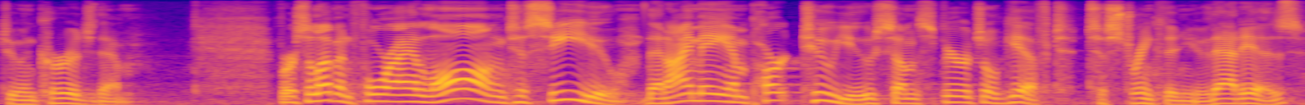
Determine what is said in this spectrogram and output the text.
to encourage them. Verse 11, for I long to see you, that I may impart to you some spiritual gift to strengthen you. That is,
